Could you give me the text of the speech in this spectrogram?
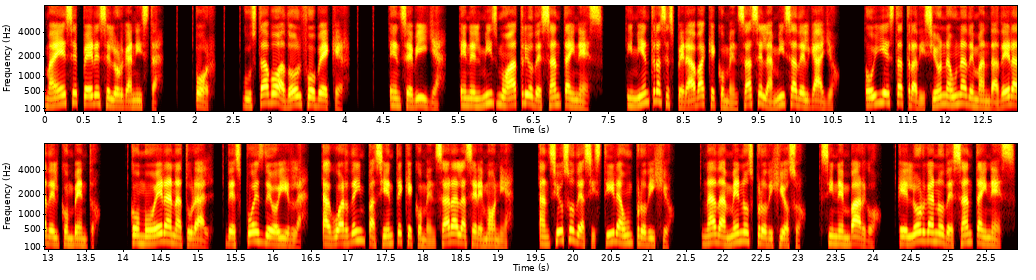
Maese Pérez el organista. Por Gustavo Adolfo Becker. En Sevilla, en el mismo atrio de Santa Inés. Y mientras esperaba que comenzase la misa del gallo, oí esta tradición a una demandadera del convento. Como era natural, después de oírla, aguardé impaciente que comenzara la ceremonia, ansioso de asistir a un prodigio. Nada menos prodigioso, sin embargo, que el órgano de Santa Inés,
